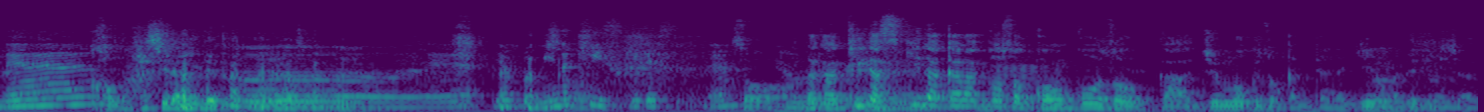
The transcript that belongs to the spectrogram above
らね。ね。この柱いいねとか言われますからね。うん。ね。やっぱみんな木好きですよね。そう。だから木が好きだからこそ根構造か純木造かみたいな議論が出てきちゃうっ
